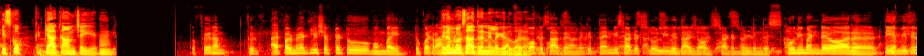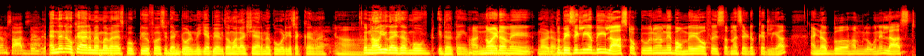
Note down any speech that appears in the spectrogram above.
किसको क्या काम चाहिए? तो फिर हम फिर I permanently shifted to Mumbai to transfer फिर हम लोग साथ रहने लगे हम फिर वापस साथ रहने लगे। Then we started slowly with our job started building this Khooni Monday और टीएमवी फिर हम साथ build and then okay I remember when I spoke to you first you then told me कि अभी अभी तो हम अलग शहर में कोविड के चक्कर में हाँ। तो now you guys have moved इधर कहीं। हाँ नोएडा में। नोएडा तो बेसिकली अभी लास्ट अक्टूबर में हमने बॉम्बे ऑफ़िस अपना सेटअप कर लिया। एंड अब हम लोगों ने लास्ट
